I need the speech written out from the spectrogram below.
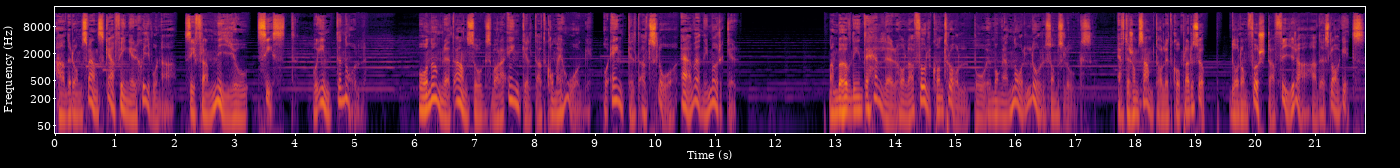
hade de svenska fingerskivorna siffran 9 sist och inte 0. Och numret ansågs vara enkelt att komma ihåg och enkelt att slå även i mörker. Man behövde inte heller hålla full kontroll på hur många nollor som slogs eftersom samtalet kopplades upp då de första fyra hade slagits.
